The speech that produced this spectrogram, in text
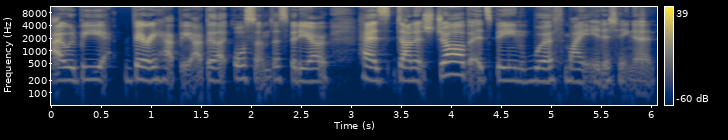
I would be very happy. I'd be like, awesome, this video has done its job. It's been worth my editing it.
